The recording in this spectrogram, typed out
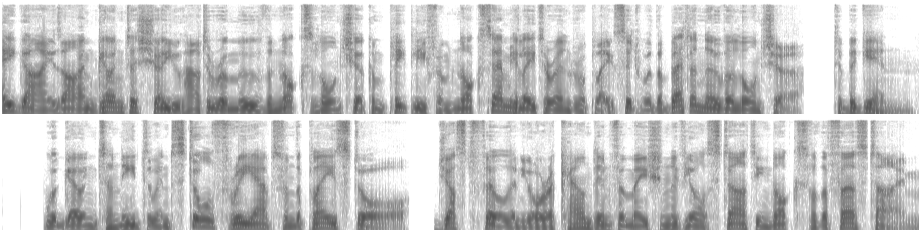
Hey guys I'm going to show you how to remove the Nox launcher completely from Nox emulator and replace it with a better Nova launcher. To begin, we're going to need to install 3 apps from the Play Store. Just fill in your account information if you're starting Nox for the first time.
